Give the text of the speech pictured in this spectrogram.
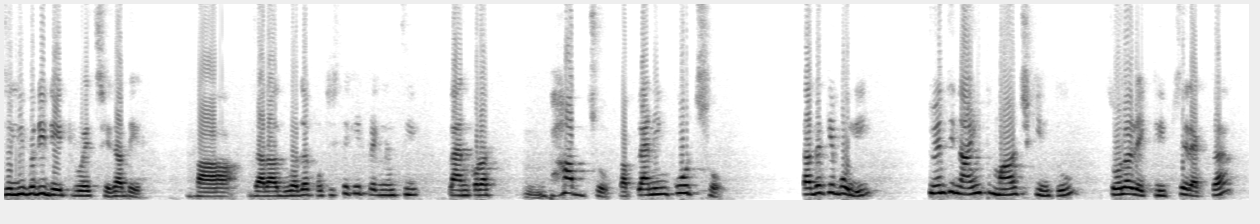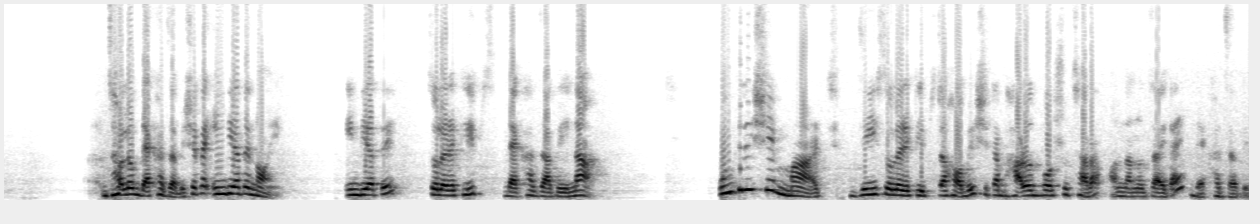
ডেলিভারি ডেট রয়েছে যাদের, বা যারা দু হাজার পঁচিশ থেকেই প্রেগনেন্সি প্ল্যান করা ভাবছ বা প্ল্যানিং করছ, তাদেরকে বলি টোয়েন্টি নাইন্থ মার্চ কিন্তু সোলার এক্লিপসের একটা ঝলক দেখা যাবে। সেটা ইন্ডিয়াতে নয়। ইন্ডিয়াতে সোলার এক্লিপস দেখা যাবে না। উনত্রিশে মার্চ যেই সোলার এক্লিপসটা হবে, সেটা ভারতবর্ষ ছাড়া অন্যান্য জায়গায় দেখা যাবে।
